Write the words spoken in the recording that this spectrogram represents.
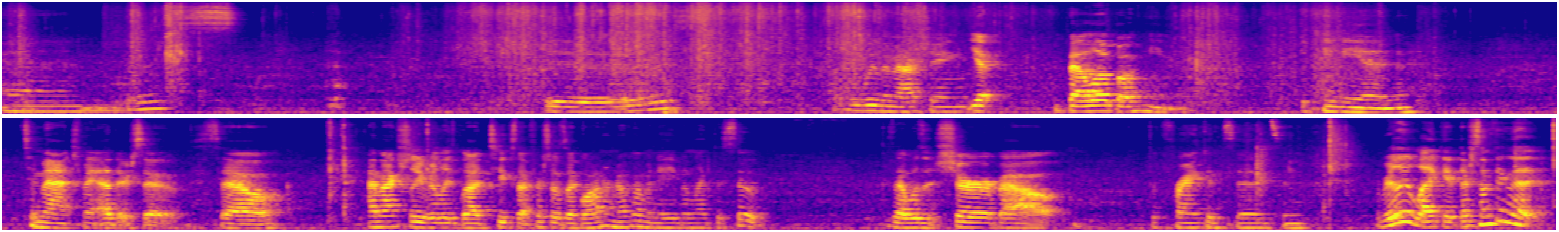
And this is probably the matching, yep, Bella Bohemian, Bohemian to match my other soap. So I'm actually really glad too because at first I was like, well, I don't know if I'm going to even like the soap because I wasn't sure about the frankincense and I really like it. There's something that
